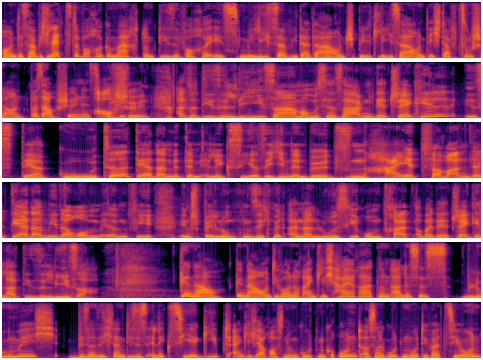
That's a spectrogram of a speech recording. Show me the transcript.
Und das habe ich letzte Woche gemacht und diese Woche ist Melissa wieder da und spielt Lisa und ich darf zuschauen, was auch schön ist. Auch schön. Also diese Lisa, man muss ja sagen, der Jekyll ist der Gute, der dann mit dem Elixier sich in den bösen Hyde verwandelt, der dann wiederum irgendwie in Spelunken sich mit einer Lucy rumtreibt, aber der Jekyll hat diese Lisa. Genau, genau. Und die wollen auch eigentlich heiraten und alles ist blumig, bis er sich dann dieses Elixier gibt. Eigentlich auch aus einem guten Grund, aus einer guten Motivation.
